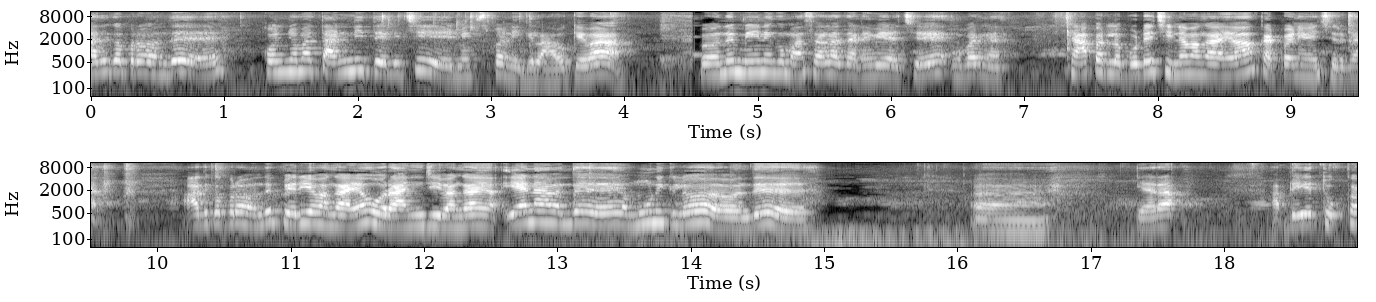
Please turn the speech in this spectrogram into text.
அதுக்கப்புறம் வந்து கொஞ்சமாக தண்ணி தெளித்து மிக்ஸ் பண்ணிக்கலாம் ஓகேவா இப்போ வந்து மீனுக்கு மசாலா தடவியாச்சு. இங்கே பாருங்கள் சாப்பரில் போட்டு சின்ன வெங்காயம் கட் பண்ணி வச்சுருக்கேன். அதுக்கப்புறம் வந்து பெரிய வெங்காயம் ஒரு அஞ்சு வெங்காயம். ஏன்னா வந்து மூணு கிலோ வந்து இறா. அப்படியே தொக்கா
